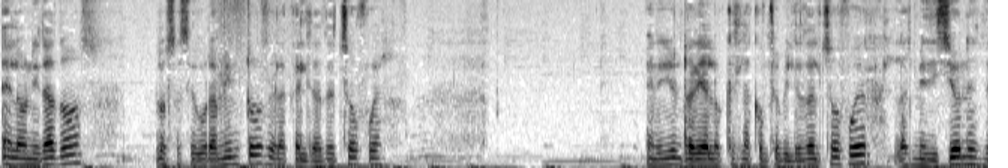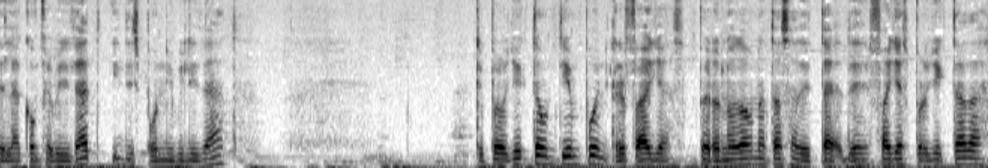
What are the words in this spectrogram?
en la unidad 2 los aseguramientos de la calidad del software. En ello entraría lo que es la confiabilidad del software, las mediciones de la confiabilidad y disponibilidad, que proyecta un tiempo entre fallas, pero no da una tasa de, de fallas proyectada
